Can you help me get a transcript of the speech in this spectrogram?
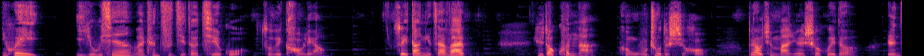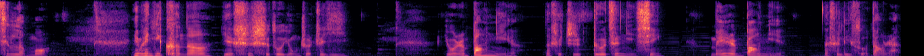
你会。以优先完成自己的结果作为考量，所以当你在外遇到困难、很无助的时候，不要去埋怨社会的人情冷漠，因为你可能也是始作俑者之一。有人帮你，那是知得知你幸；没人帮你，那是理所当然。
